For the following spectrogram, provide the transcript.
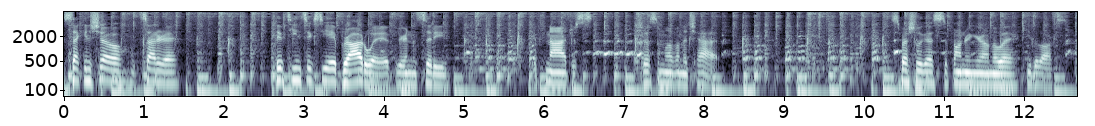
Second show, it's Saturday. 1568 Broadway if you're in the city. If not, just show some love on the chat. Special guest Stefan Ringer on the way. Keep it locked.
